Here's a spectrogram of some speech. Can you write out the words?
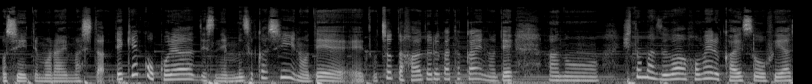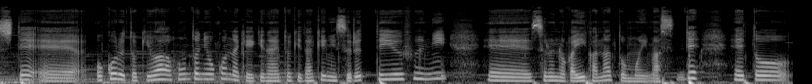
教えてもらいました。で、結構これはですね、難しいので、え、ー、と、ちょっとハードルが高いので、あの、ひとまずは褒める回数を増やして、えー、怒るときは本当に怒んなきゃいけないときだけにするっていうふうに、えー、するのがいいかなと思います。で、え、ー、と、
